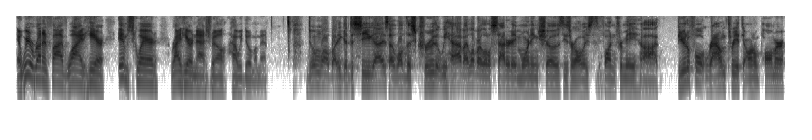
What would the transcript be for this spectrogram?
And we're running five wide here, M squared, right here in Nashville. How we doing, my man? Doing well, buddy. Good to see you guys. I love this crew that we have. I love our little Saturday morning shows. These are always fun for me. Uh, beautiful round three at the Arnold Palmer.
